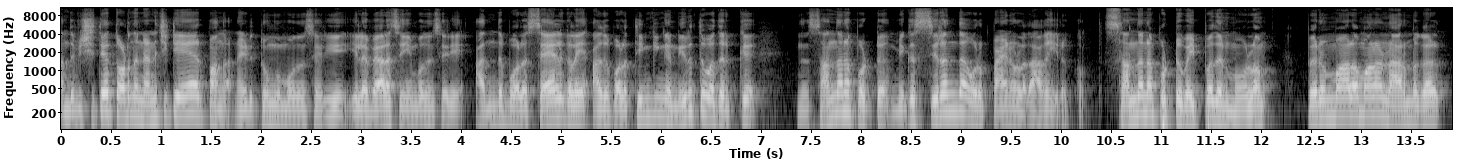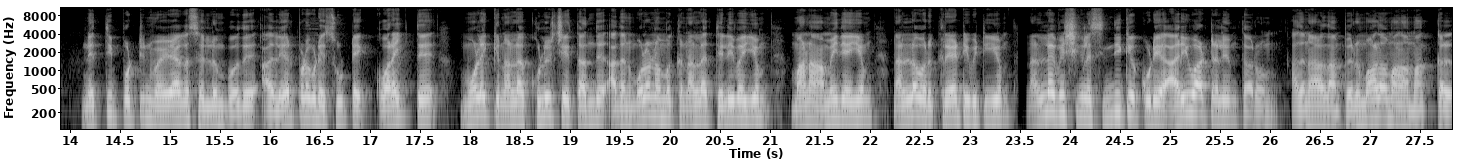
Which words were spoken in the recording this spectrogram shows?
அந்த விஷயத்தையே தொடர்ந்து நினச்சிட்டே இருப்பாங்க. நைட்டு தூங்கும் போதும் சரி இல்லை வேலை செய்யும் போதும் சரி அந்த போல் செயல்களை அது போல் திங்கிங்கை நிறுத்துவதற்கு இந்த சந்தனப்பொட்டு மிக சிறந்த ஒரு பயனுள்ளதாக இருக்கும். சந்தனப்பொட்டு வைப்பதன் மூலம் பெரும்பாலுமான நரம்புகள் நெத்தி பொட்டின் வழியாக செல்லும்போது அதில் ஏற்படக்கூடிய சூட்டை குறைத்து மூளைக்கு நல்ல குளிர்ச்சியை தந்து அதன் மூலம் நமக்கு நல்ல தெளிவையும் மன அமைதியையும் நல்ல ஒரு கிரியேட்டிவிட்டியும் நல்ல விஷயங்களை சிந்திக்கக்கூடிய அறிவாற்றலையும் தரும். அதனால தான் பெரும்பாலுமான மக்கள்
